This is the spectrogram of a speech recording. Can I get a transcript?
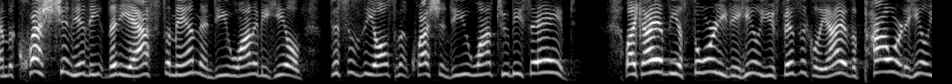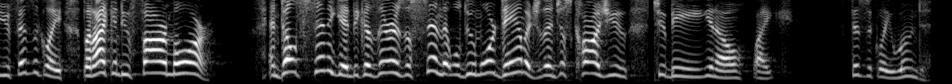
And the question that he asked the man then, do you want to be healed? This is the ultimate question. Do you want to be saved? Like, I have the authority to heal you physically, I have the power to heal you physically, but I can do far more. And don't sin again because there is a sin that will do more damage than just cause you to be, you know, like physically wounded.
